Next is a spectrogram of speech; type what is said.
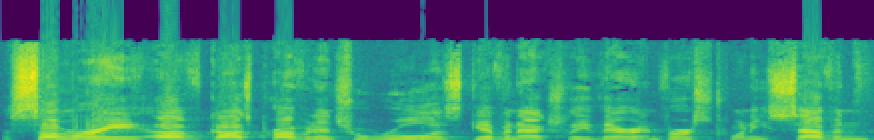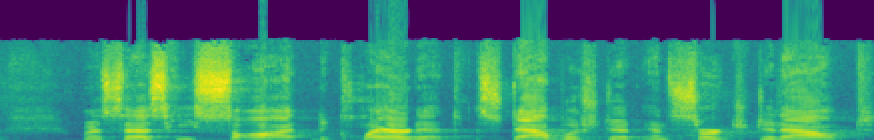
A summary of God's providential rule is given actually there in verse 27 when it says, He saw it, declared it, established it, and searched it out.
